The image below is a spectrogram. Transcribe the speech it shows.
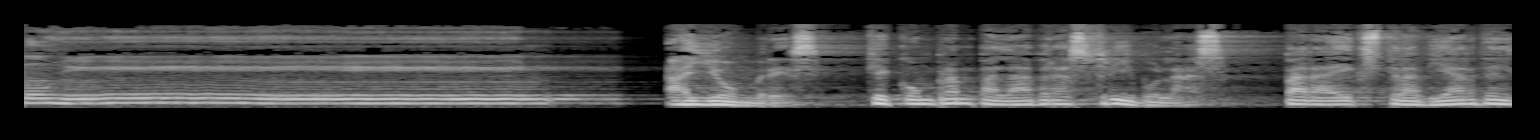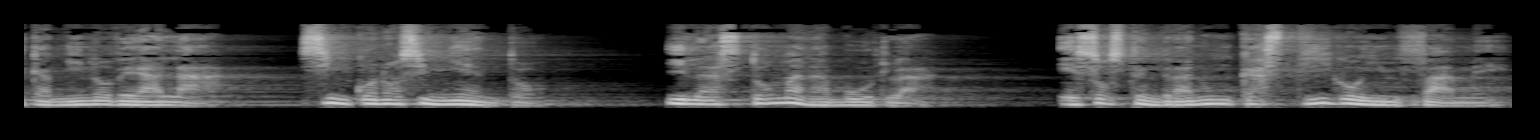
مهين Hay hombres que compran palabras frívolas para extraviar del camino de Alá, sin conocimiento, y las toman a burla. Esos tendrán un castigo infame.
